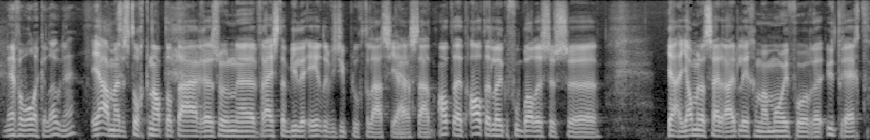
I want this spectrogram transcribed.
Never walk alone, hè? Ja, maar het is toch knap dat daar uh, zo'n vrij stabiele Eredivisieploeg de laatste jaren staat. Altijd, altijd leuke voetballers, dus ja, jammer dat zij eruit liggen, maar mooi voor uh, Utrecht.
